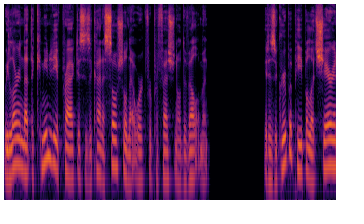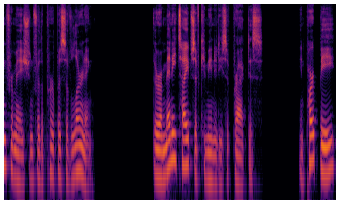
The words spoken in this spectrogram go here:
we learned that the community of practice is a kind of social network for professional development. It is a group of people that share information for the purpose of learning. There are many types of communities of practice. In Part B,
